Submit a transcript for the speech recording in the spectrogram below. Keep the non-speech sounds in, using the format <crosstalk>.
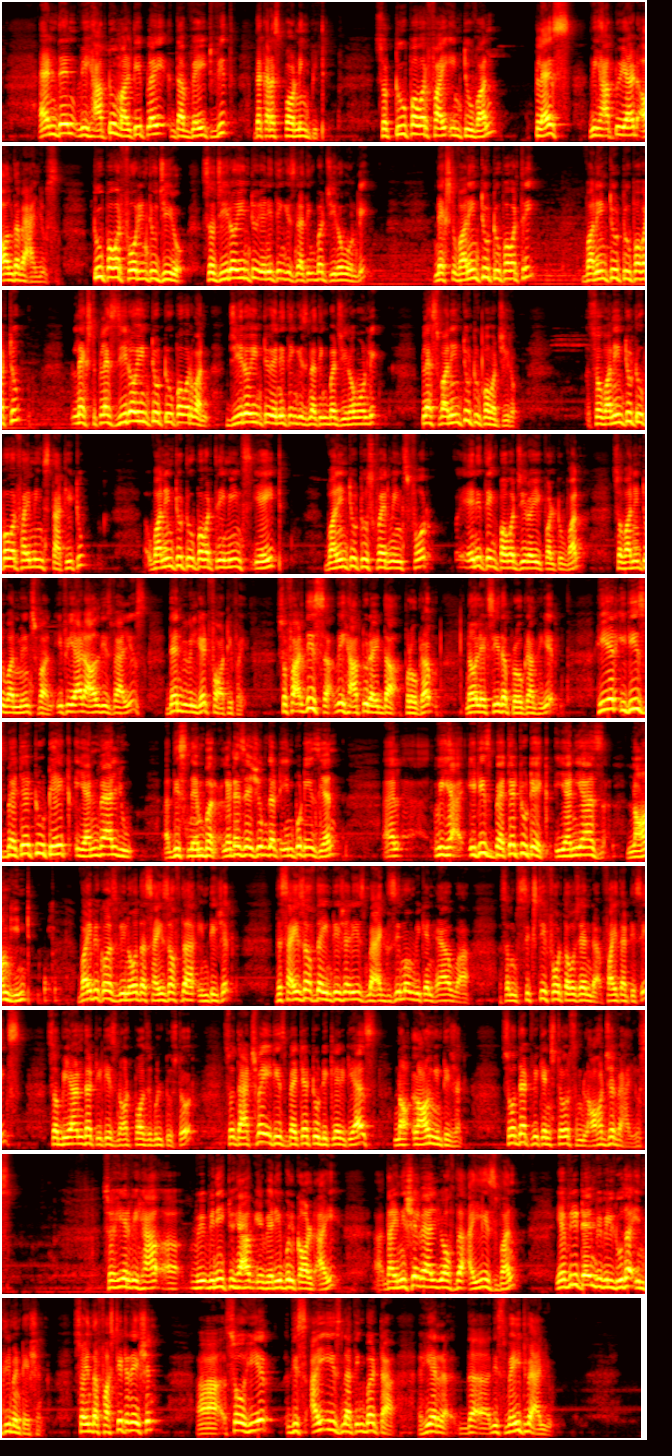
and then we have to multiply the weight with the corresponding bit. So 2 power 5 into 1 plus we have to add all the values. 2 power 4 into 0. So 0 into anything is nothing but 0 only. Next 1 into 2 power 3. 1 into 2 power 2. Next plus 0 into 2 power 1. 0 into anything is nothing but 0 only. Plus 1 into 2 power 0. So 1 into 2 power 5 means 32. 1 into 2 power 3 means 8. 1 into 2 square means 4. Anything power 0 equal to 1. So 1 into 1 means 1. If we add all these values, then we will get 45. So for this, uh, we have to write the program. Now let's see the program here. Here it is better to take n value, uh, this number. Let us assume that input is n. Uh, we have it is better to take n as long int. Why? Because we know the size of the integer. The size of the integer is maximum we can have uh, some 64,536. So beyond that it is not possible to store. So that's why it is better to declare it as long integer so that we can store some larger values. So here we have, uh, we, we need to have a variable called i. Uh, the initial value of the i is 1. Every time we will do the incrementation. So in the first iteration, uh, so here this i is nothing but uh, here the this weight value.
